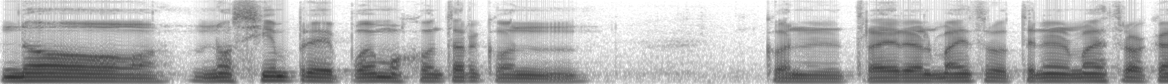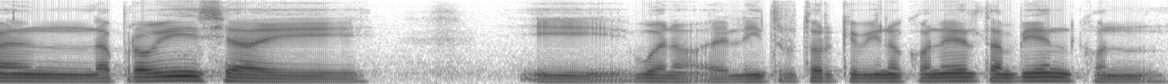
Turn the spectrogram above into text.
no, no siempre podemos contar con, con traer al maestro, tener al maestro acá en la provincia y, y bueno, el instructor que vino con él también, con,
